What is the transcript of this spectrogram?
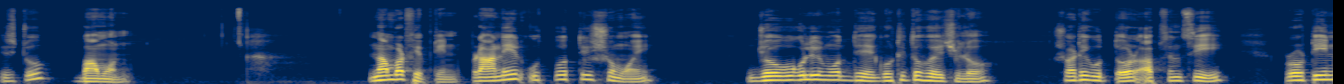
ইস টু বামন। নাম্বার ফিফটিন প্রাণের উৎপত্তির সময় যৌগগুলির মধ্যে গঠিত হয়েছিল সঠিক উত্তর অপশন সি প্রোটিন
